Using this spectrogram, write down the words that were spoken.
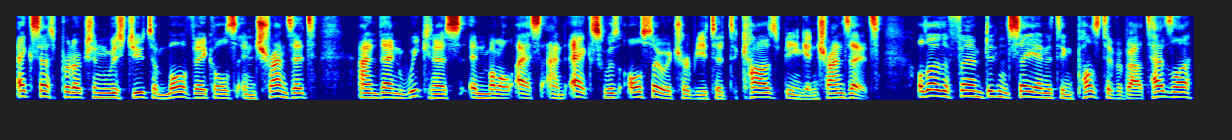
excess production was due to more vehicles in transit, and then weakness in Model S and X was also attributed to cars being in transit. Although the firm didn't say anything positive about Tesla,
